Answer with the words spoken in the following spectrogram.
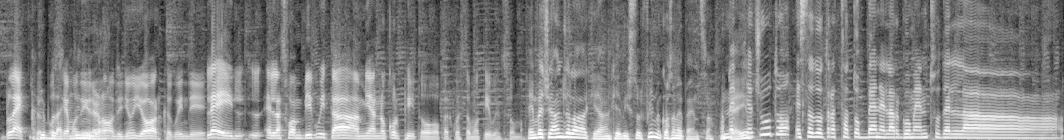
black, Più black possiamo di New dire, no? Di New York. Quindi lei e la sua ambiguità mi hanno colpito per questo motivo, insomma. E invece Angela, che ha anche visto il film, cosa ne pensa? A me Ok? è piaciuto, è stato trattato bene l'argomento della-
